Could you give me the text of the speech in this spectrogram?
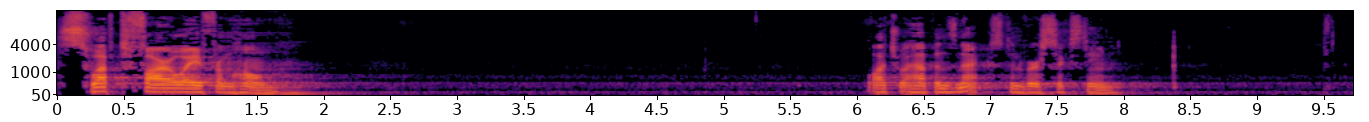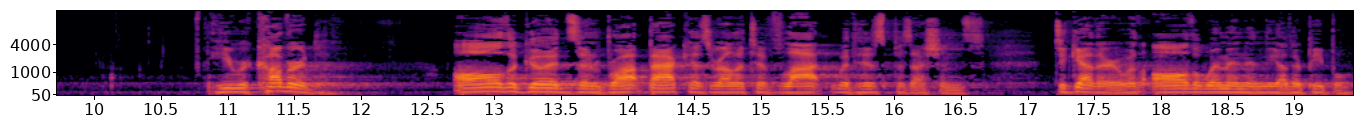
swept far away from home? Watch what happens next in verse 16. He recovered all the goods and brought back his relative Lot with his possessions, together with all the women and the other people.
